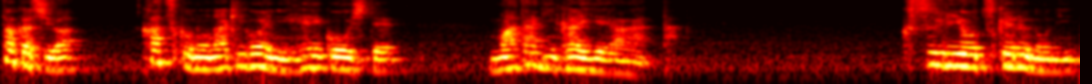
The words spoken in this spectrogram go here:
隆は勝子の泣き声に並行してまた2階へ上がった。薬をつけるのに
